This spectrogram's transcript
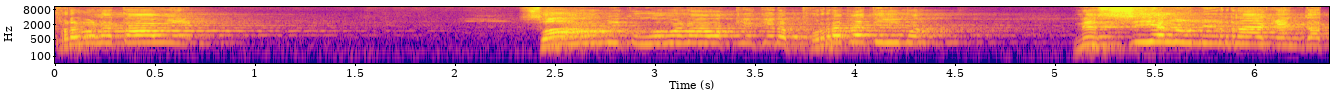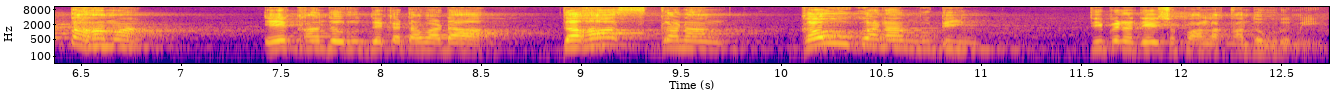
ප්‍රවණතාවය ස්වාමික උවමනාවක් කියන පුරබැදීම මේ සියලු නිර්ණායකයන් ගත්තාම ඒ කඳවුරු දෙකට වඩා දහස් ගණන් ගව් ගණන් උඩින් තිබෙන දේශපාලන කඳවුර මේක.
